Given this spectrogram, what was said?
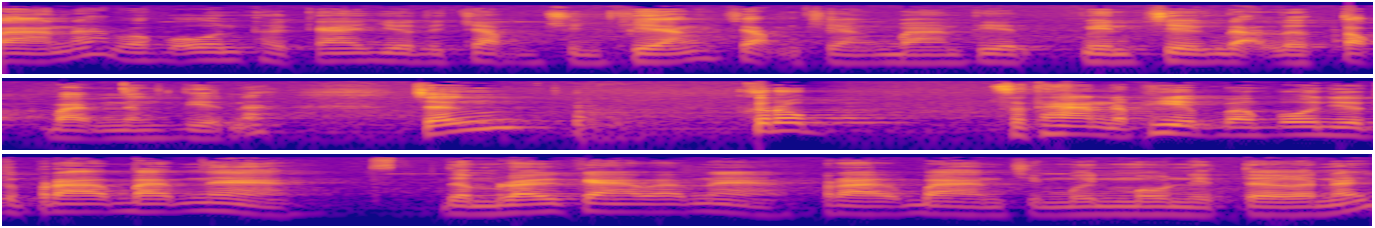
បានណាបងប្អូនត្រូវការយកទៅចាប់អញ្ចាំងចាប់អញ្ចាំងបានទៀតមានជើងដាក់លើតុបែបហ្នឹងទៀតណាអញ្ចឹងគ្រប់ ស្ថានភាពបងប្អូនយកទៅប្រើបែបណាតម្រូវការបែបណាប្រើបានជាមួយ monitor ហ្នឹង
